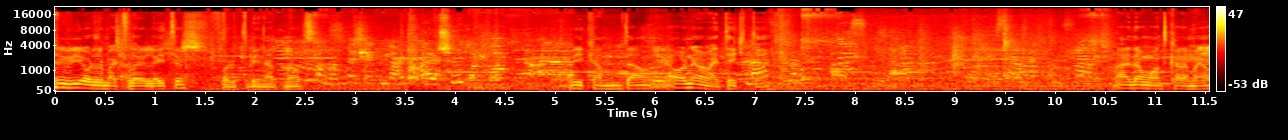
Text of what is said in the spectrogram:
We order McFlurry later for it to be not not. Are you sure? We come down. Oh, never mind. Take it. Yeah. I don't want caramel.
